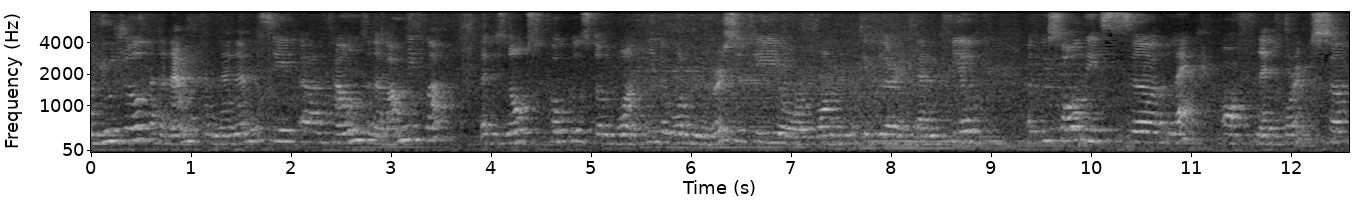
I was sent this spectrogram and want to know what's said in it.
unusual that an, an embassy uh, founds an alumni club that is not focused on one, either one university or one particular academic field. But we saw this uh, lack of networks, uh,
